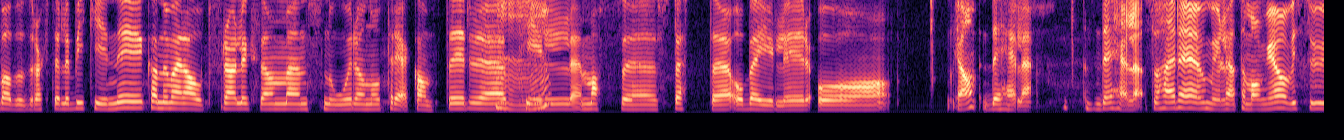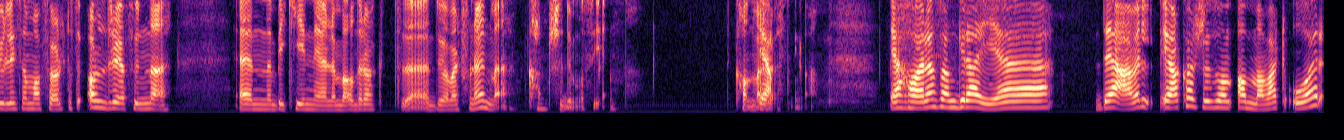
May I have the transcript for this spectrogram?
badedrakt eller bikini kan jo være alt fra liksom en snor og noen trekanter Mhm. til masse støtte og bøyler og ja. det hele. Det hele. Så her er jo muligheter mange, og hvis du liksom har følt at du aldri har funnet en bikini eller en badedrakt eh, du har vært fornøyd med, kanskje du må sy en. Det kan være Ja. løsninga. Jeg har en sånn greie Det er vel ja, kanskje sånn annethvert år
